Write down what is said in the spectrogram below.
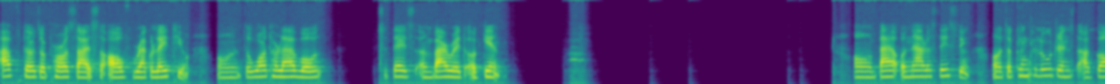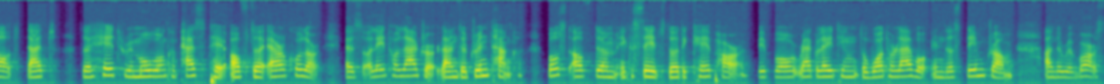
after the process of regulating, uh, the water level stays unvaried again. Uh, by analysis, uh, the conclusions are got that the heat removal capacity of the air cooler is a little larger than the drain tank. Both of them exceed the decay power before regulating the water level in the steam drum and reverse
